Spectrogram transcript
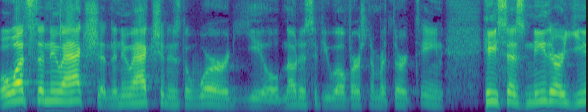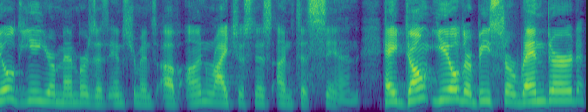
Well, what's the new action? The new action is the word yield. Notice, if you will, verse number 13. He says, Neither yield ye your members as instruments of unrighteousness unto sin. Hey, don't yield or be surrendered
